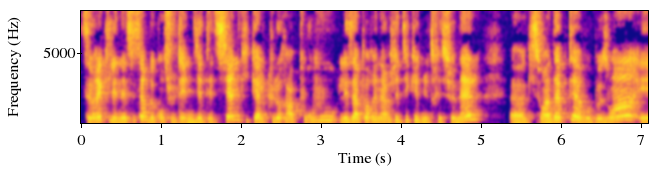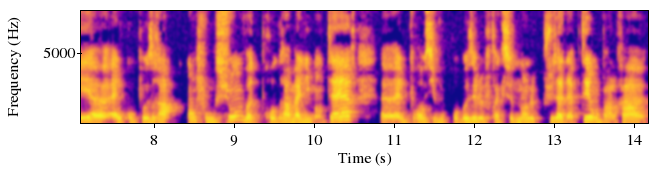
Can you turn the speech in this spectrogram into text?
c'est vrai qu'il est nécessaire de consulter une diététicienne qui calculera pour vous les apports énergétiques et nutritionnels euh, qui sont adaptés à vos besoins et euh, elle composera en fonction votre programme alimentaire. Euh, elle pourra aussi vous proposer le fractionnement le plus adapté. On parlera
